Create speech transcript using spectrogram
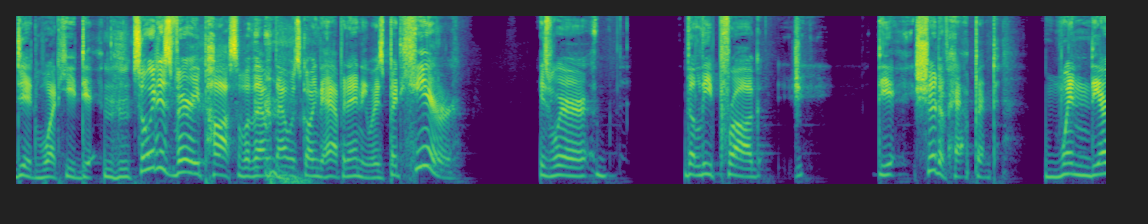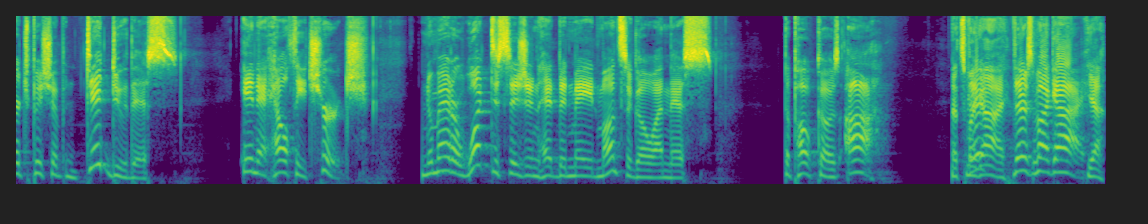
did what he did. Mm-hmm. So it is very possible that that was going to happen anyways. But here is where the leapfrog the, should have happened when the archbishop did do this in a healthy church. No matter what decision had been made months ago on this, the pope goes, "Ah, that's my there, guy. There's my guy." Yeah.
